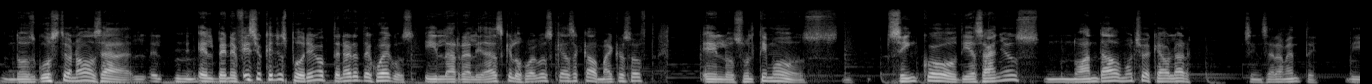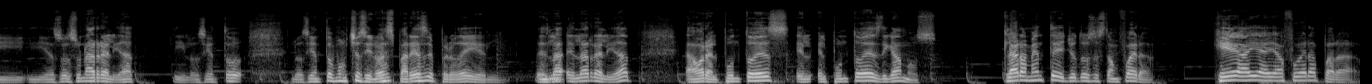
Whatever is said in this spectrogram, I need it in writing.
nos guste o no, o sea, el, beneficio que ellos podrían obtener de juegos y la realidad es que los juegos que ha sacado Microsoft en los últimos 5 o 10 años no han dado mucho de qué hablar, sinceramente, y, eso es una realidad. Y lo siento, lo siento mucho si no les parece, pero de, es, la, es la realidad. Ahora, el punto es, el, el punto es, digamos, claramente ellos dos están fuera ¿Qué hay allá afuera para,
